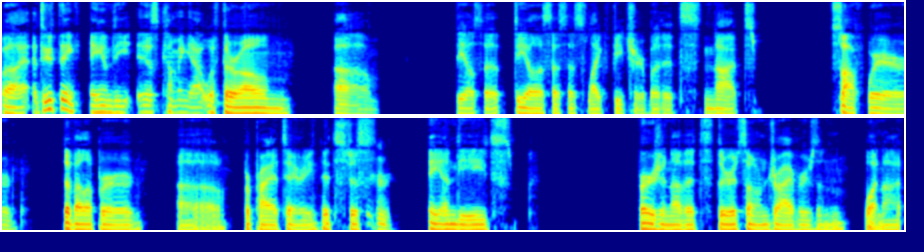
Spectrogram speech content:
Well, I do think AMD is coming out with their own um, DLSS, DLSS like feature, but it's not software developer uh, proprietary. It's just mm-hmm. AMD's version of it through its own drivers and whatnot.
